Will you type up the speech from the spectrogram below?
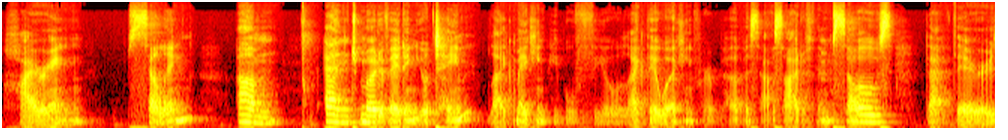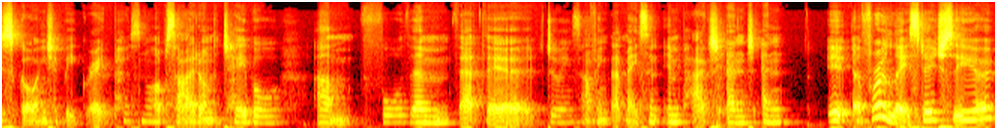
hiring, selling, um, and motivating your team, like making people feel like they're working for a purpose outside of themselves, that there is going to be great personal upside on the table um, for them that they're doing something that makes an impact and and it, for a late stage CEO,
